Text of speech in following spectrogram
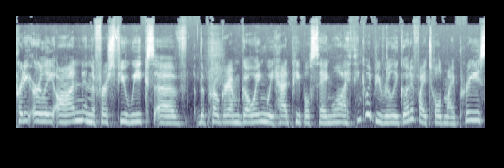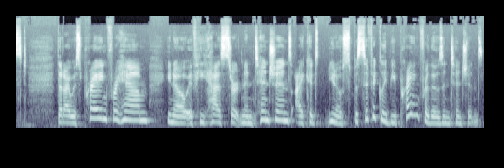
pretty early on in the first few weeks of the program going, we had people saying, Well, I think it would be really good if I told my priest that I was praying for him. You know, if he has certain intentions, I could, you know, specifically be praying for those intentions.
